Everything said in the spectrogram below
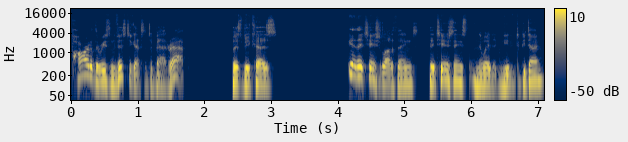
part of the reason Vista got such a bad rap was because, yeah, they changed a lot of things. They changed things in the way that needed to be done,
